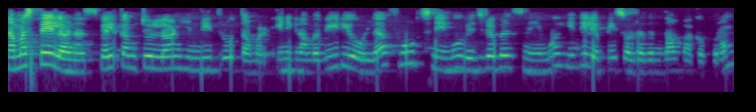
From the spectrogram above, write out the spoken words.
நமஸ்தே learners welcome to learn Hindi through Tamil இன்னைக்கு நம்ம வீடியோவில் ஃப்ரூட்ஸ் நேமும் வெஜிடபிள்ஸ் நேமும் ஹிந்தியில் எப்படி சொல்றதுன்னு தான் பார்க்க போகிறோம்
